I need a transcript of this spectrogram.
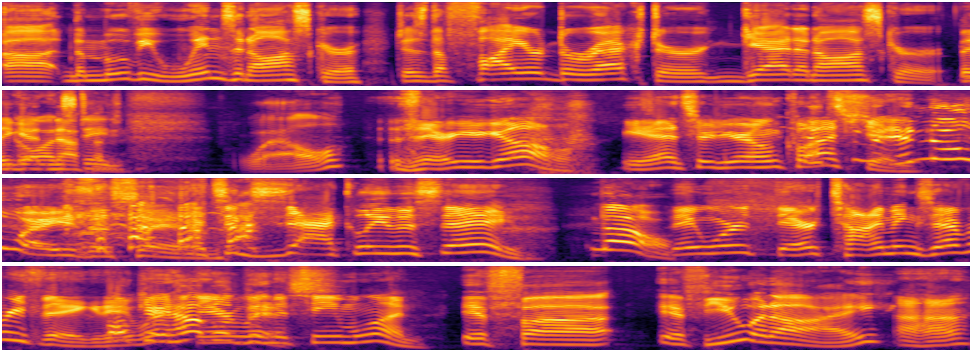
Uh, the movie wins an Oscar. Does the fired director get an Oscar? They Go get on nothing. stage. Well, There you go. You answered your own It's question. in no way the same. It's exactly the same. no. They weren't there. Timing's everything. They Okay, weren't how there about when this? the team won. if uh, if you and I Uh huh.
